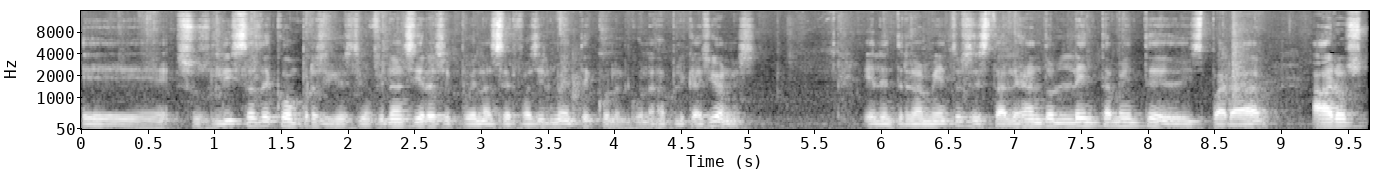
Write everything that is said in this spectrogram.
Eh, sus listas de compras y gestión financiera se pueden hacer fácilmente con algunas aplicaciones. El entrenamiento se está alejando lentamente de disparar aros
